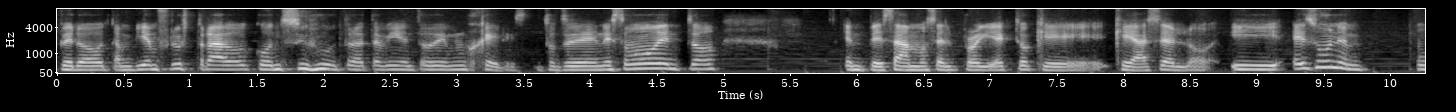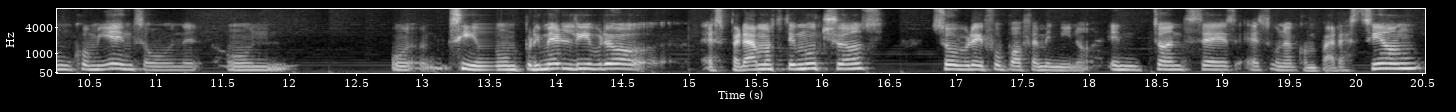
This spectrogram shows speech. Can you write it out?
pero también frustrado con su tratamiento de mujeres. Entonces, en ese momento empezamos el proyecto que, que hacerlo. Y es un, em, un comienzo, un, un, sí, un primer libro, esperamos de muchos, sobre fútbol femenino. Entonces, es una comparación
